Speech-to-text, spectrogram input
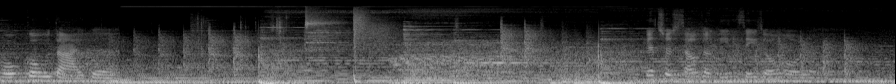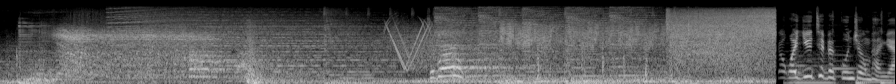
好高大㗎。一出手就碾死咗我啦！各位 YouTube 嘅觀眾朋友，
